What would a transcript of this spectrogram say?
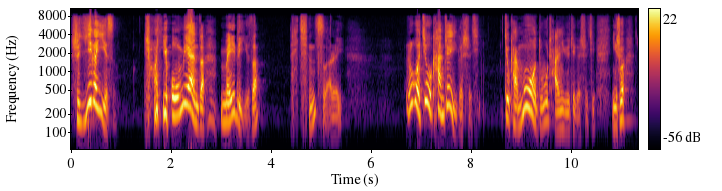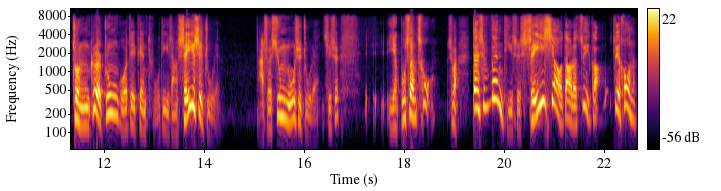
是一个意思，是吧？有面子没里子，仅此而已。如果就看这一个时期，就看冒独单于这个时期，你说整个中国这片土地上谁是主人？啊，说匈奴是主人，其实也不算错，是吧？但是问题是谁笑到了最高最后呢？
